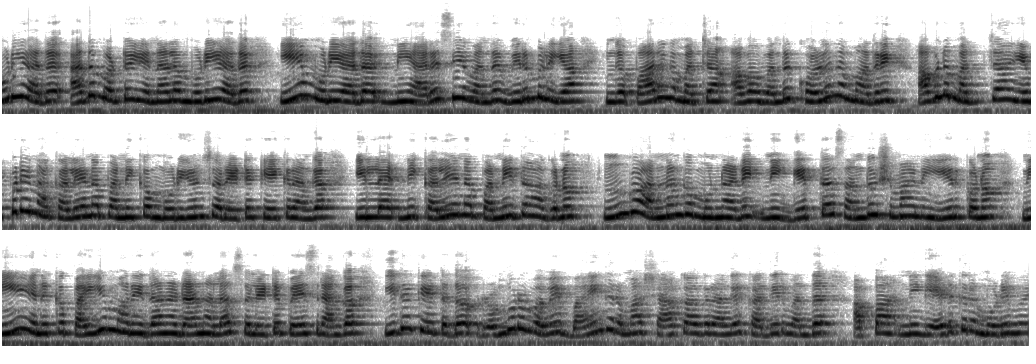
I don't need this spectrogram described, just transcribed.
முடியாது. அது மட்டும் என்னால முடியாது. ஏன் முடியாது? நீ அரசியை வந்து விரும்பலையா? இங்க பாருங்க மச்சான் அவ வந்து குழந்தை மாதிரி. அவளை மச்சான் எப்படி நான் கல்யாணம் பண்ணிக்க முடியும்னு சொல்லிட்டு கேட்குறாங்க இல்லை நீ கல்யாணம் பண்ணி தான் ஆகணும். உங்கள் அண்ணங்க முன்னாடி நீ கெத்த சந்தோஷமா நீ இருக்கணும். நீ எனக்கு பையன் மாதிரி தானடா நல்லா சொல்லிட்டு பேசுகிறாங்க இதை கேட்டதோ ரொம்ப ரொம்பவே பயங்கரமாக ஷாக் ஆகுறாங்க கதிர் வந்து. அப்பா நீங்கள் எடுக்கிற முடிவு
